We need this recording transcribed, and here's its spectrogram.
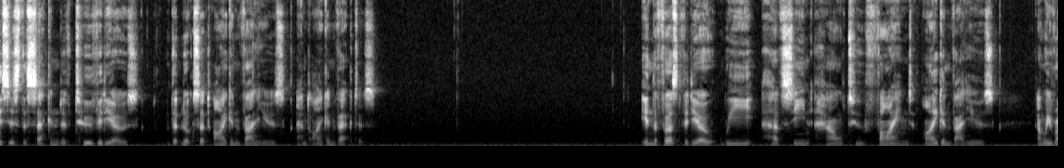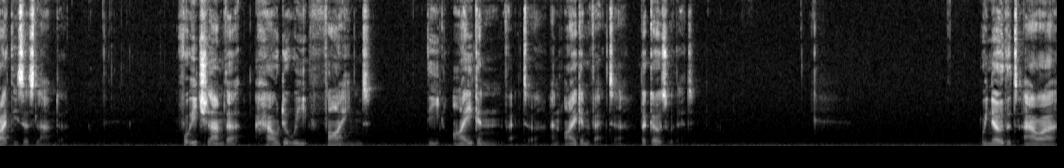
This is the second of two videos that looks at eigenvalues and eigenvectors. In the first video, we have seen how to find eigenvalues and we write these as lambda. For each lambda, how do we find the eigenvector, an eigenvector that goes with it? We know that our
